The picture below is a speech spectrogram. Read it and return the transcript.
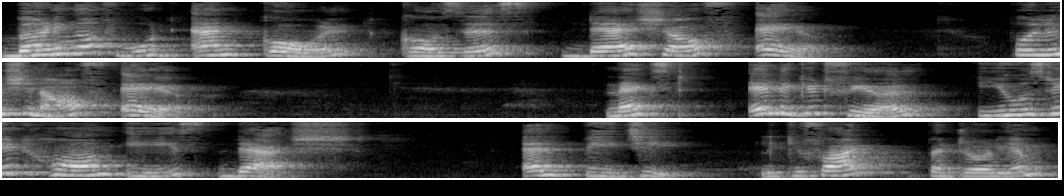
Burning of wood and coal causes dash of air. Pollution of air. Next, a liquid fuel used in home is dash. LPG, liquefied petroleum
